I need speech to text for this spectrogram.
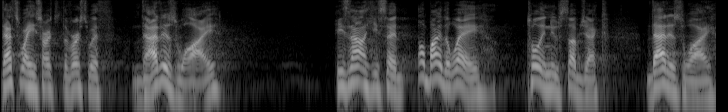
That's why he starts the verse with, That is why. He's not like he said, Oh, by the way, totally new subject. That is why.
